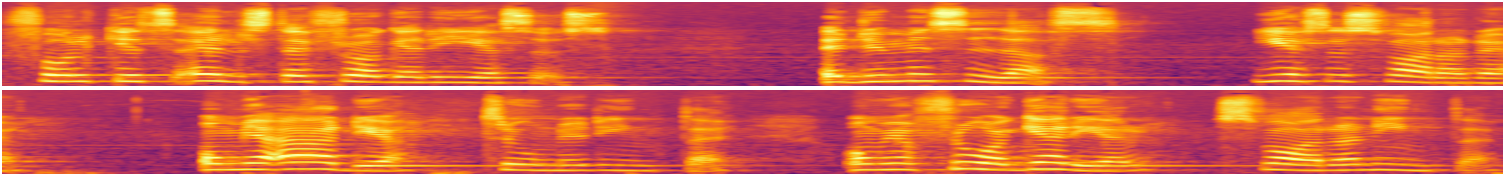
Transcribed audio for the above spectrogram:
Folkets äldste frågade Jesus, är du Messias? Jesus svarade, om jag är det tror ni det inte. Om jag frågar er svarar ni inte.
